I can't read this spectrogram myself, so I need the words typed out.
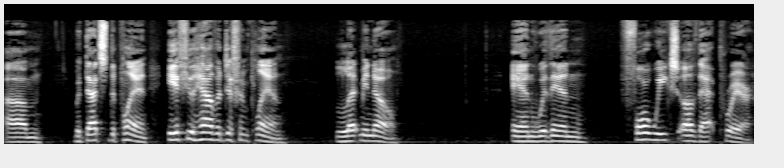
Um, but that's the plan. If you have a different plan, let me know. And within four weeks of that prayer,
